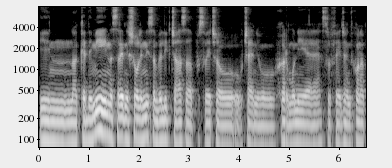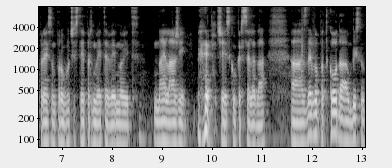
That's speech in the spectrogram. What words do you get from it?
In na akademiji in na srednji šoli nisem veliko časa posvečal učenju harmonije, solfeđa in tako naprej. Sem probil čez te predmete vedno iti najlažje, čez kar se le da. Uh, zdaj je bilo pa tako, da v bistvu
